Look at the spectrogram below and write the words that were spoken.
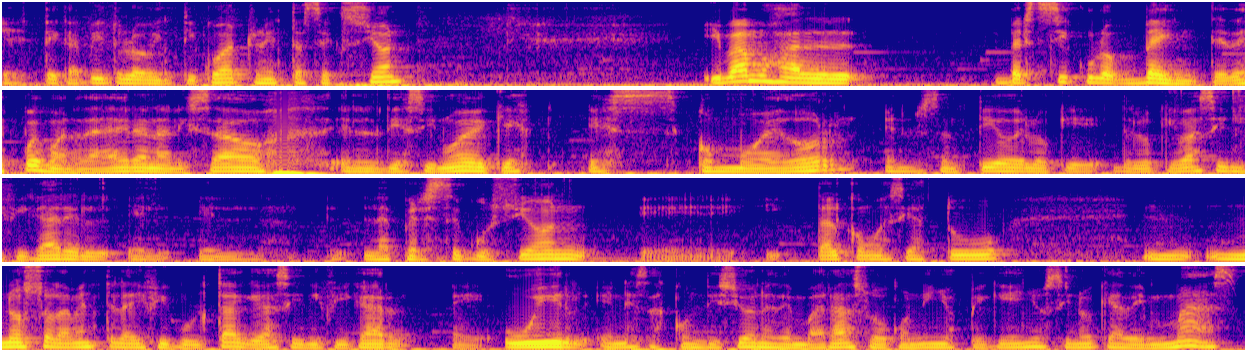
este capítulo 24 en esta sección. Y vamos al versículo 20. Después, bueno, de haber analizado el 19, que es, conmovedor en el sentido de lo que, de lo que va a significar el, la persecución, eh, y tal como decías tú, no solamente la dificultad que va a significar eh, huir en esas condiciones de embarazo con niños pequeños, sino que además,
